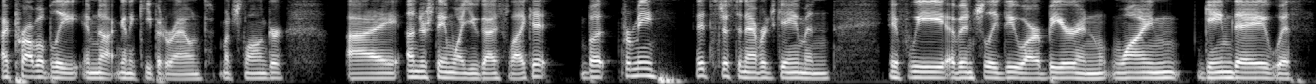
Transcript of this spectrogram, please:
I probably am not going to keep it around much longer. I understand why you guys like it, but for me, it's just an average game. And if we eventually do our beer and wine game day with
